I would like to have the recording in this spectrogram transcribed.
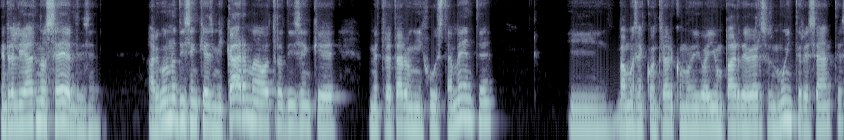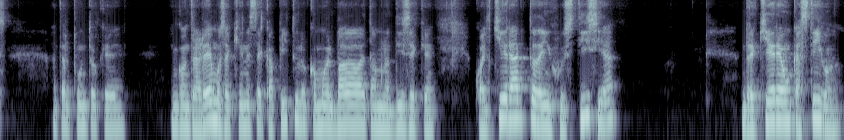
en realidad no sé, él dice. Algunos dicen que es mi karma, otros dicen que me trataron injustamente. Y vamos a encontrar, como digo, ahí un par de versos muy interesantes, a tal punto que encontraremos aquí en este capítulo como el Bhagavatam nos dice que Cualquier acto de injusticia requiere un castigo,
